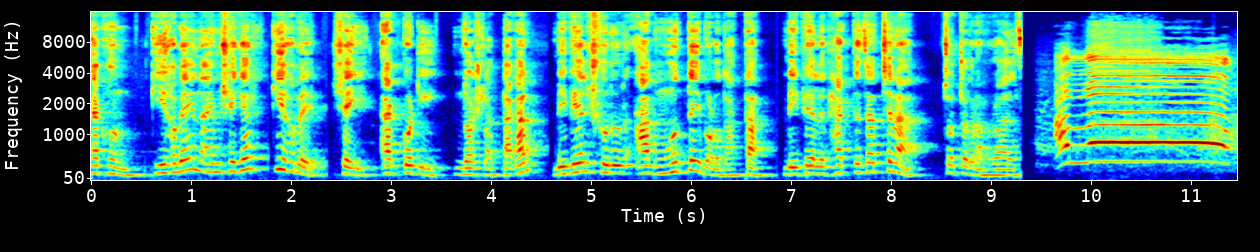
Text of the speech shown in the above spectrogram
এখন কি হবে নাইম শেখের? কি হবে? সেই এক কোটি দশ লাখ টাকার বিপিএল শুরুর আগ মুহূর্তেই বড় ধাক্কা। বিপিএল এ থাকতে চাচ্ছে না চট্টগ্রাম রয়্যালস। আল্লাহ!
